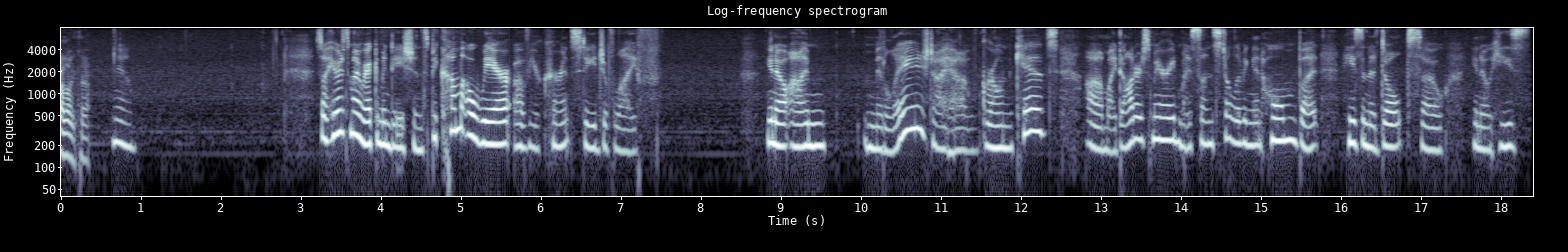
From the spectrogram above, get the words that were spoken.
I like that. Yeah. So here's my recommendations become aware of your current stage of life. You know, I'm middle aged, I have grown kids, uh, my daughter's married, my son's still living at home, but he's an adult, so you know he's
